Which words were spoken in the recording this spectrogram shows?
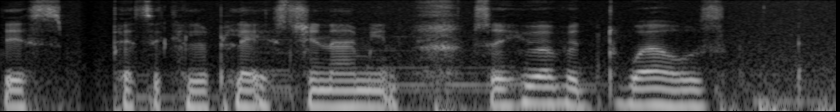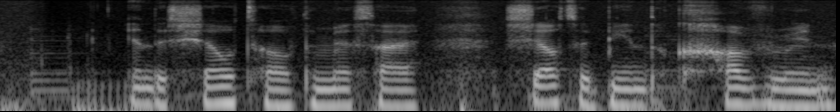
this particular place do you know what i mean? So whoever dwells in the shelter of the Most High, shelter being the covering,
